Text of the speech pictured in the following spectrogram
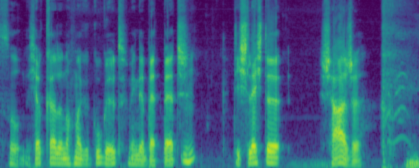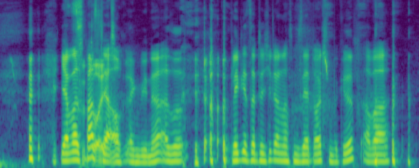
So, ich habe gerade noch mal gegoogelt wegen der Bad Batch. Mhm. Die schlechte Charge. Ja, aber es passt ja Deutsch. auch irgendwie, ne? Also klingt jetzt natürlich wieder nach einem sehr deutschen Begriff, aber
